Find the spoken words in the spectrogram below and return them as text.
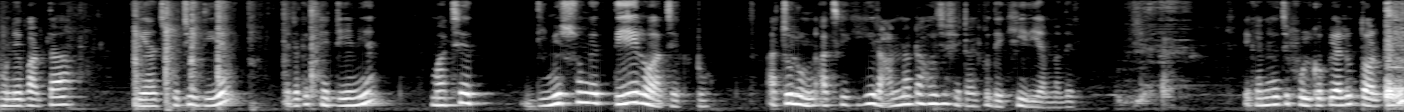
ধনে পাতা, পেঁয়াজ কুচি দিয়ে এটাকে ফেটিয়ে নিয়ে মাছের ডিমের সঙ্গে তেলও আছে একটু। আর চলুন, আজকে কী কী রান্নাটা হয়েছে সেটা একটু দেখিয়ে দিই আপনাদের। এখানে হচ্ছে ফুলকপি আলুর তরকারি।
